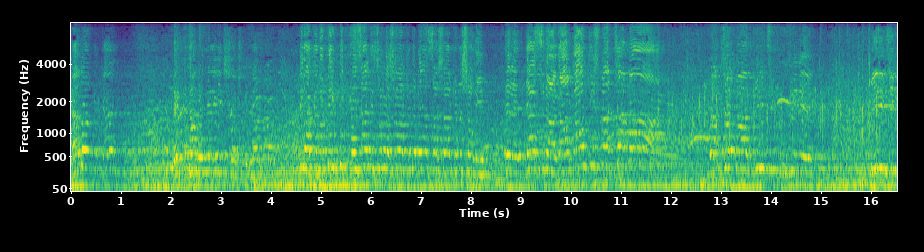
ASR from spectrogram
Gel Doğan, gel. Bekle tam önlerine geçeceğim şimdi. Biraz. Bir dakika dur, bir, bir özel bir soru. Şu arkada beyaz saçlı arkadaşı alayım. Evet, gelsin abi. Arka alkış Mertcan var. Mertcan var, biricik kuzenim. Biricik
